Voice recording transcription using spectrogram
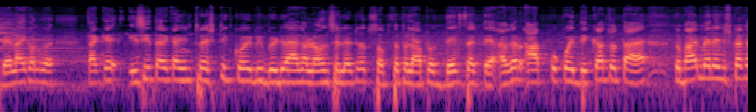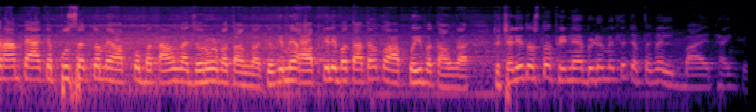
बेल आइकन को ताकि इसी तरह का इंटरेस्टिंग कोई भी वीडियो आएगा लॉन्च से रिलेटेड तो सबसे पहले आप लोग देख सकते हैं। अगर आपको कोई दिक्कत होता है तो भाई मेरे इंस्टाग्राम पे आके पूछ सकते हो, मैं आपको बताऊँगा, ज़रूर बताऊँगा, क्योंकि मैं आपके लिए बताता हूँ तो आपको ही बताऊँगा। तो चलिए दोस्तों, फिर नया वीडियो मिलते जब तक बाय थैंक यू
